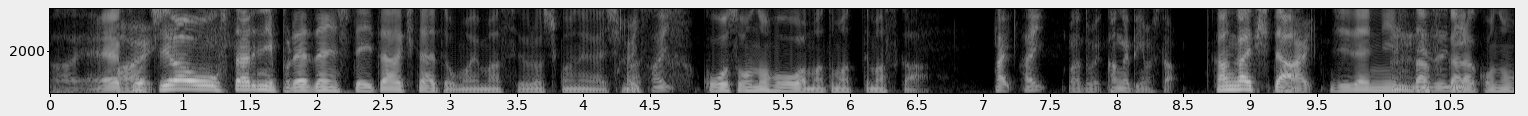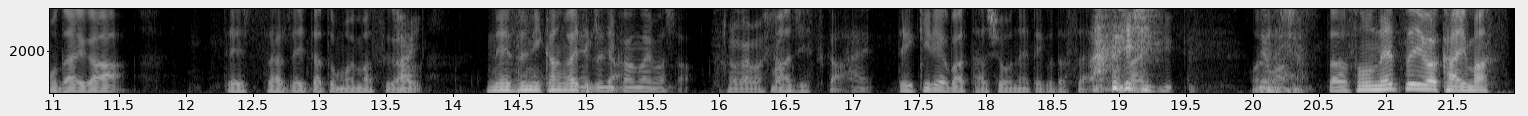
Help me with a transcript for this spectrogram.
はい。えーはい。こちらをお二人にプレゼンしていただきたいと思います。よろしくお願いします、はい。構想の方はまとまってますか？はい。まとめ考えてきました。考えてきた、はい。事前にスタッフからこのお題が提出されていたと思いますが、はい。寝ずに考え寝ずにてきた考えました。考えました。マジっすか、はい。できれば多少寝てください。はい。お願いします。ただその熱意は買います。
